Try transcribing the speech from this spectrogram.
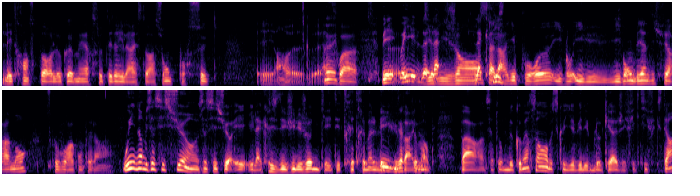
les transports, le commerce, l'hôtellerie, la restauration, pour ceux qui, et en, euh, à la fois Mais euh, voyez, les la- dirigeants, la crise- salariés pour eux, ils, vont, ils vivront bien différemment ce que vous racontez là. hein. Oui, non, mais ça c'est sûr, ça c'est sûr. Et, et la crise des gilets jaunes qui a été très très mal vécue, par exemple, par un certain nombre de commerçants, parce qu'il y avait des blocages effectifs, etc.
